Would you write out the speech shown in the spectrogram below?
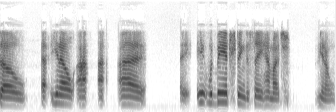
So uh, you know, I I I it would be interesting to see how much you know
